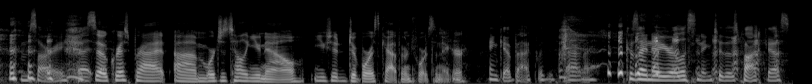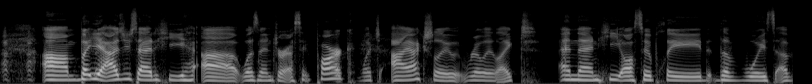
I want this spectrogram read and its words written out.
I'm sorry, but So Chris Pratt, um, we're just telling you now, you should divorce Katherine Schwarzenegger. and get back with Anna because I know you're listening to this podcast. Um, but yeah, as you said, he uh, was in Jurassic Park, which I actually really liked. And then he also played the voice of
